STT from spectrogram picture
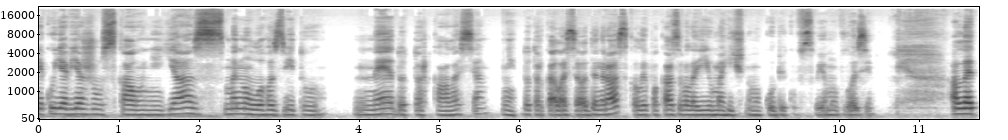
яку я в'яжу з кауні, я з минулого звіту не доторкалася. Ні, доторкалася один раз, коли показувала її в магічному кубіку в своєму влозі. Але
